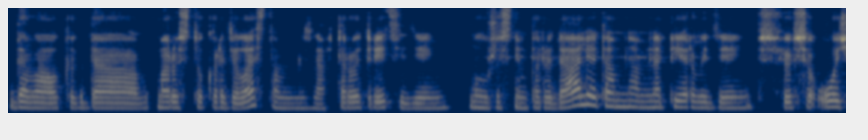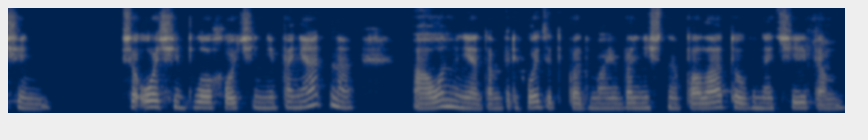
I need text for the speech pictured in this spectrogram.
давал, когда вот Маруся только родилась, там, не знаю, второй, третий день. Мы уже с ним порыдали там на, на первый день. Все, все очень, все очень плохо, очень непонятно. А он мне там приходит под мою больничную палату в ночи, там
